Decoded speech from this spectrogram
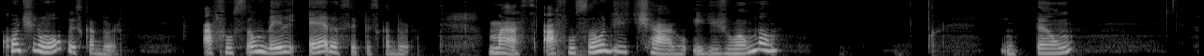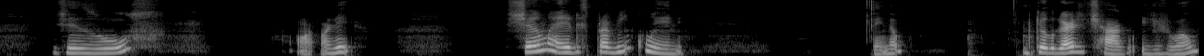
continuou pescador. A função dele era ser pescador. Mas a função de Tiago e de João não. Então, Jesus, olha isso, chama eles para vir com ele, entendeu? Porque o lugar de Tiago e de João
